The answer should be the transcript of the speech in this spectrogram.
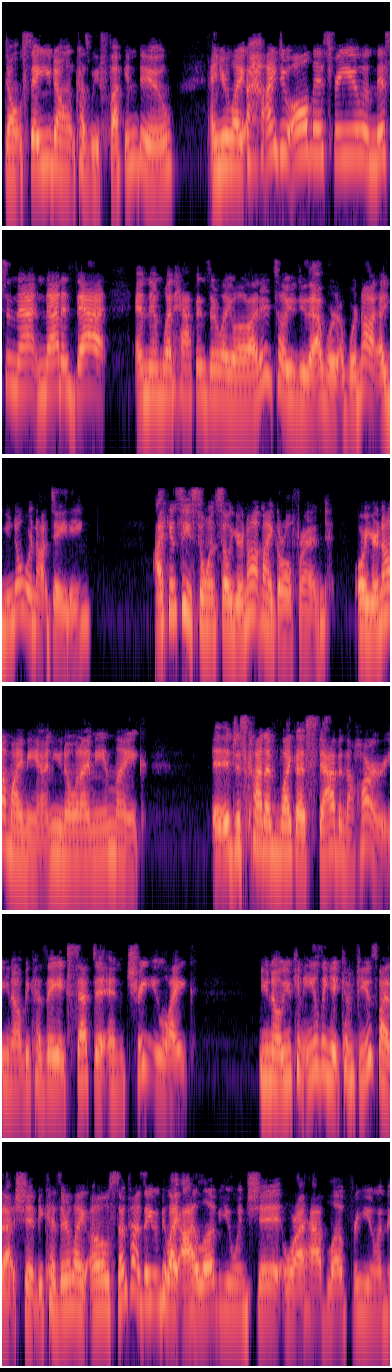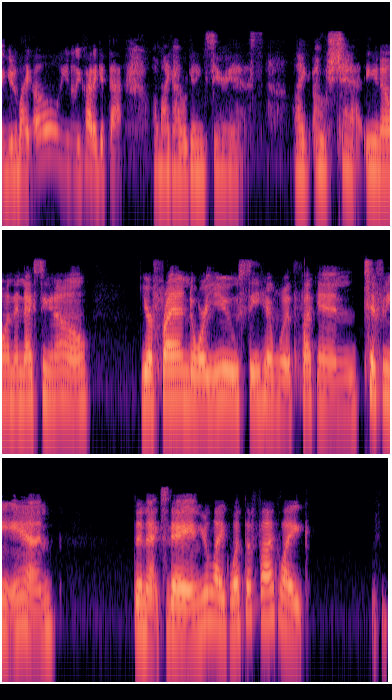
Don't say you don't because we fucking do. And you're like i do all this for you and this and that and that is that. And then what happens? They're like well i didn't tell you to do that. We're, we're not uh, you know we're not dating. I can see so and so. You're not my girlfriend or you're not my man. You know what i mean? Like it just kind of like a stab in the heart, you know, because they accept it and treat you like, you know, you can easily get confused by that shit because they're like, oh, sometimes they even be like, I love you and shit, or I have love for you. And then you're like, oh, you know, you kind of get that, oh my God, we're getting serious. Like, oh shit, you know, and then next thing you know, your friend or you see him with fucking Tiffany Ann the next day and you're like, what the fuck? Like,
